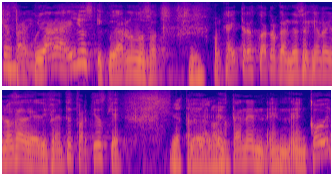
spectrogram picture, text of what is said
Que es para cuidar a ellos y cuidarnos nosotros. Porque hay tres, cuatro candidatos aquí en Reynosa de diferentes partidos que, Ya están en la que lona. están en, en, en COVID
